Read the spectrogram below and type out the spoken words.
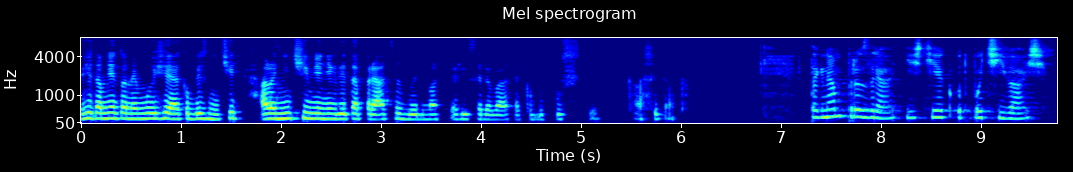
Takže tam mě to nemůže jakoby zničit, ale ničí mě někdy ta práce s lidmi, kteří se do vás jakoby pustí. Asi tak. Tak nám prozrať ještě, jak odpočíváš.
